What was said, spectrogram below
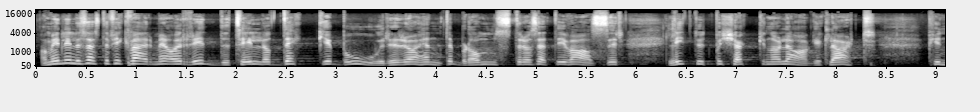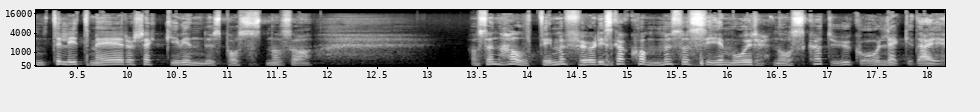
Og Min lille søster fikk være med å rydde til og dekke border og hente blomster og sette i vaser. Litt ut på kjøkkenet og lage klart. Pynte litt mer og sjekke i vindusposten. Og så og så En halvtime før de skal komme, så sier mor nå skal du gå og legge deg.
